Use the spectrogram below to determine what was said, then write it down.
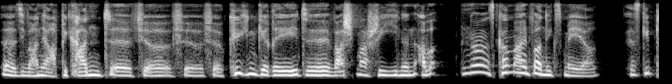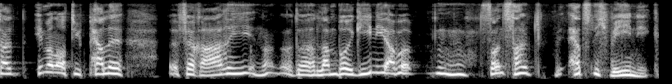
äh, sie waren ja auch bekannt äh, für, für, für Küchengeräte, Waschmaschinen, aber ne, es kam einfach nichts mehr. Es gibt halt immer noch die Perle äh, Ferrari ne, oder Lamborghini, aber mh, sonst halt herzlich wenig.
